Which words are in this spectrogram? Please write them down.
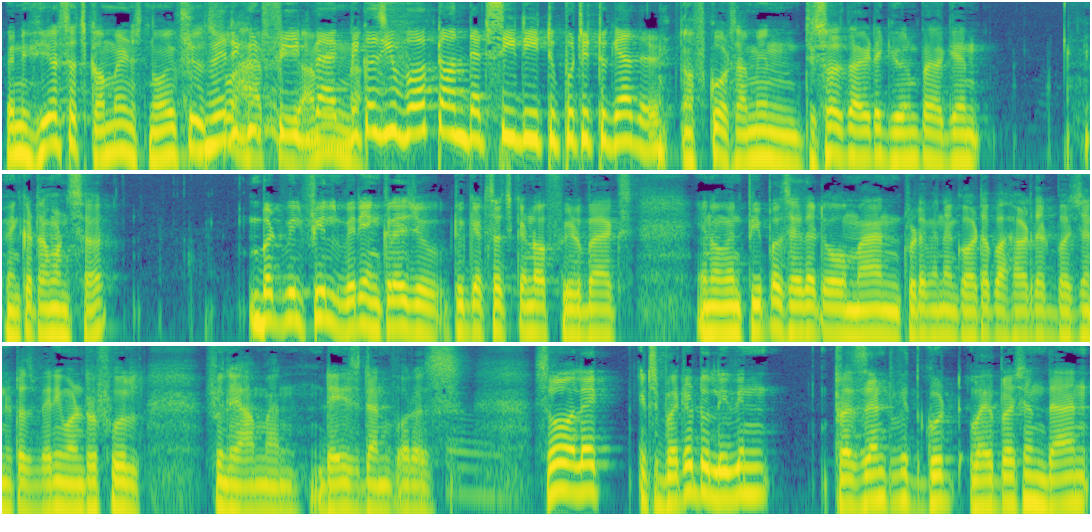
When you hear such comments, no, you feel Very so good happy. feedback I mean, because you worked on that CD to put it together. Of course, I mean, this was the idea given by again Venkatraman sir. But we'll feel very encouraged to get such kind of feedbacks. You know, when people say that, oh man, today when I got up, I heard that bhajan, it was very wonderful. Feel, yeah, man, day is done for us. So, like, it's better to live in present with good vibration than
